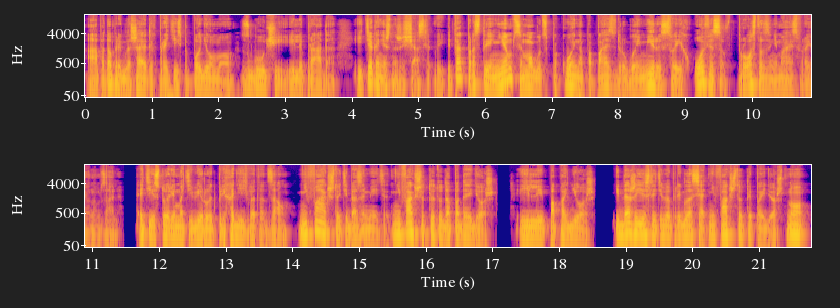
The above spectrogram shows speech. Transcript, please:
а потом приглашают их пройтись по подиуму с Гуччи или Прада. И те, конечно же, счастливы. И так простые немцы могут спокойно попасть в другой мир из своих офисов, просто занимаясь в районном зале. Эти истории мотивируют приходить в этот зал. Не факт, что тебя заметят, не факт, что ты туда подойдешь или попадешь. И даже если тебя пригласят, не факт, что ты пойдешь, но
